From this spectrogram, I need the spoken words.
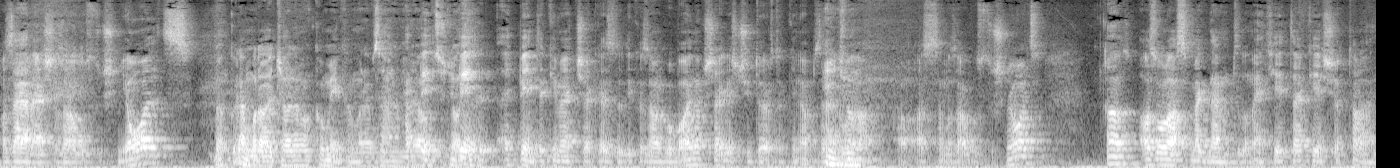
a zárás az augusztus 8, De akkor nem maradja, hanem akkor még hamarabb zárom. Hát pént, augusztus 8 pént, egy pénteki meccsel kezdődik az angol bajnokság, és csütörtöki nap zárul a, a, azt hiszem az augusztus 8. Az, Az olasz meg nem tudom, egy héttel később talán.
